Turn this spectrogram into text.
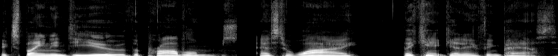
explaining to you the problems as to why they can't get anything passed.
